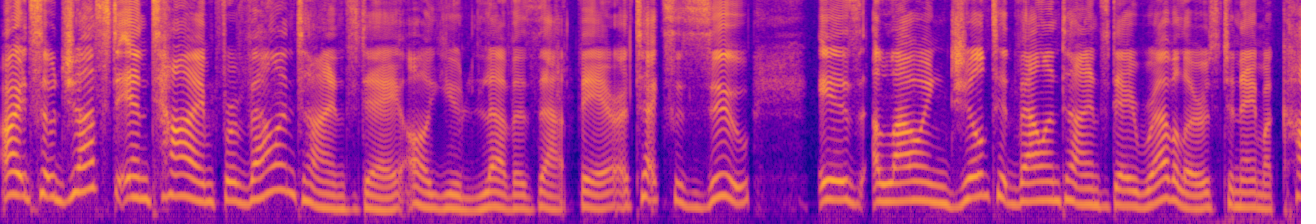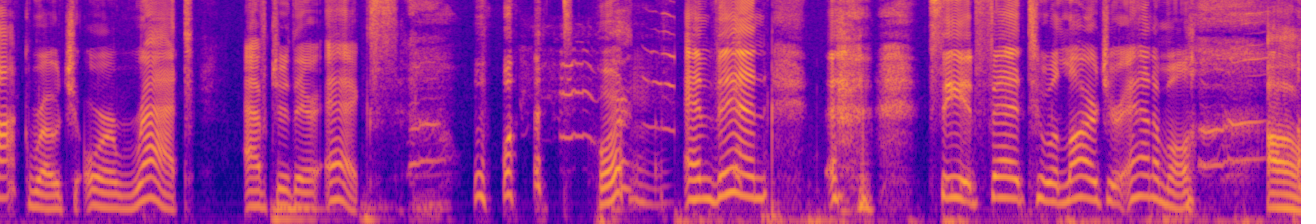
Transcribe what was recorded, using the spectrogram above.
All right, so just in time for Valentine's Day, all you lovers out there, a Texas zoo is allowing jilted Valentine's Day revelers to name a cockroach or a rat after their ex. what? What? And then see it fed to a larger animal. Oh,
